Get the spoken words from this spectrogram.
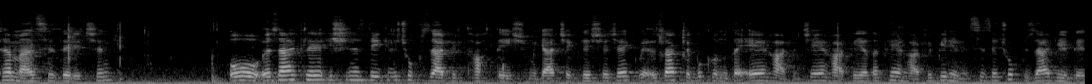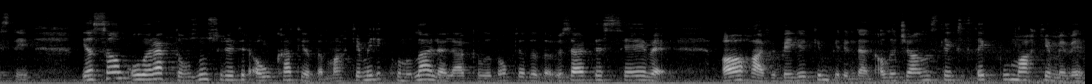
Hemen sizler için. O özellikle işinizle ilgili çok güzel bir taht değişimi gerçekleşecek ve özellikle bu konuda E harfi, C harfi ya da P harfi birinin size çok güzel bir desteği. Yasal olarak da uzun süredir avukat ya da mahkemelik konularla alakalı noktada da özellikle S ve A harfi belirgin birinden alacağınız destek bu mahkeme ve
